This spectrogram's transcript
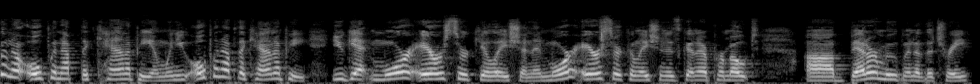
going to open up the canopy. And when you open up the canopy, you get more air circulation and more air circulation is going to promote uh, better movement of the tree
